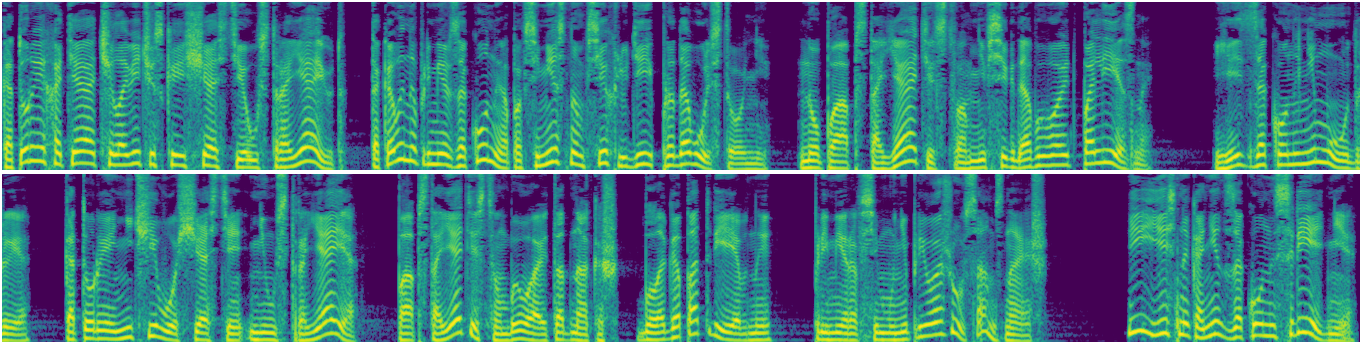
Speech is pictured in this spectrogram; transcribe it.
которые, хотя человеческое счастье устрояют, таковы, например, законы о повсеместном всех людей продовольствовании, но по обстоятельствам не всегда бывают полезны. Есть законы немудрые, которые, ничего счастья не устрояя, по обстоятельствам бывают, однако ж, благопотребны, примера всему не привожу, сам знаешь. И есть, наконец, законы средние,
